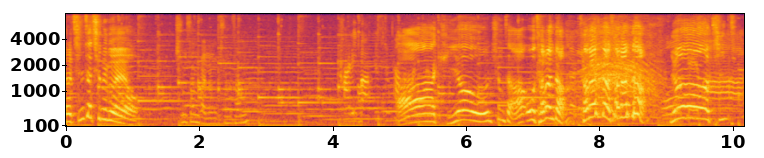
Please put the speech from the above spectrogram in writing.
야, 진짜 추는 거예요. 춤상 가능 춤상 다리 막 쭉쭉 아 귀여운 춤사. 아, 오 잘한다. 잘한다 잘한다. 야 진짜.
